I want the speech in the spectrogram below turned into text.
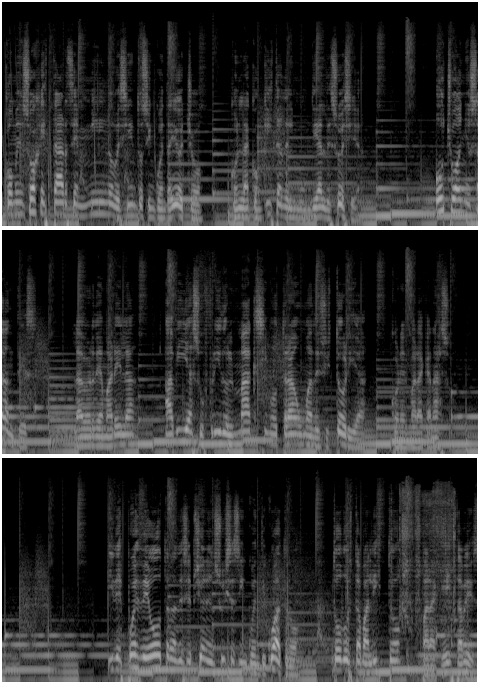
comenzó a gestarse en 1958 con la conquista del Mundial de Suecia. Ocho años antes, la verde amarela había sufrido el máximo trauma de su historia con el maracanazo. Y después de otra decepción en Suiza 54, todo estaba listo para que esta vez,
